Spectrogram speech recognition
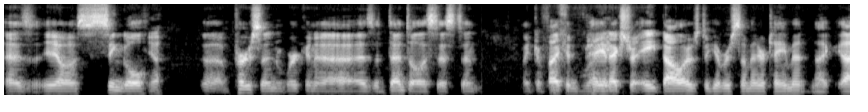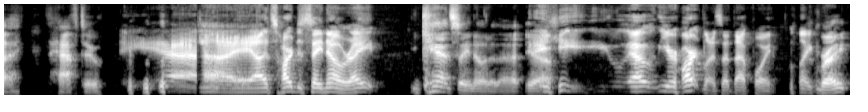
as you know a single Yeah. uh, person working uh, as a dental assistant. Like if I can pay an extra eight dollars to give her some entertainment, like I have to. yeah, yeah, it's hard to say no, right? You can't say no to that. Yeah, You- you're heartless at that point. Like, right.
